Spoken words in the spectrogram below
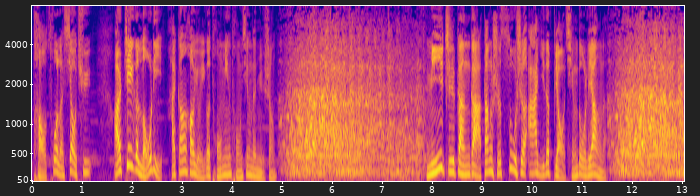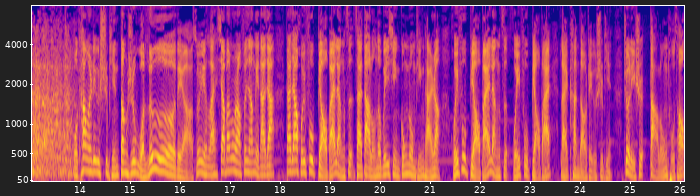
跑错了校区，而这个楼里还刚好有一个同名同姓的女生。迷之尴尬，当时宿舍阿姨的表情都亮了。我看完这个视频，当时我乐的呀，所以来下班路上分享给大家。大家回复“表白”两个字，在大龙的微信公众平台上回复“表白”两个字，回复“表白”来看到这个视频。这里是大龙吐槽。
